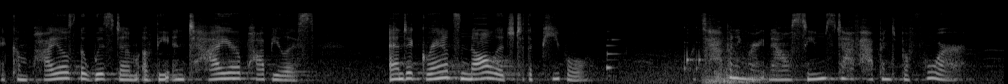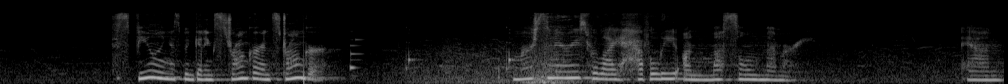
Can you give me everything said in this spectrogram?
It compiles the wisdom of the entire populace, and it grants knowledge to the people. What's happening right now seems to have happened before. This feeling has been getting stronger and stronger. Mercenaries rely heavily on muscle memory. And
